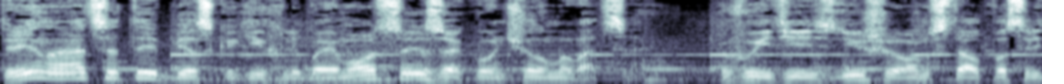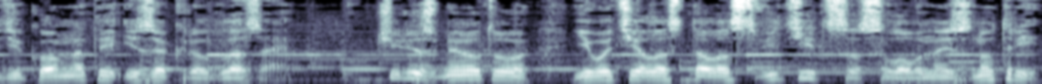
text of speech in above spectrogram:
Тринадцатый, без каких-либо эмоций, закончил умываться. Выйдя из ниши, он встал посреди комнаты и закрыл глаза. Через минуту его тело стало светиться, словно изнутри.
